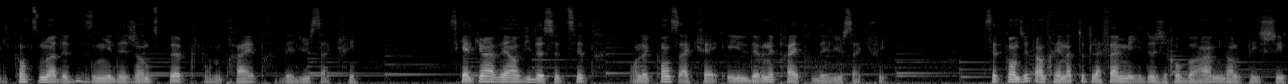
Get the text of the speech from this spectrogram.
Il continua de désigner des gens du peuple comme prêtres des lieux sacrés. Si quelqu'un avait envie de ce titre, on le consacrait et il devenait prêtre des lieux sacrés. Cette conduite entraîna toute la famille de Jéroboam dans le péché,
